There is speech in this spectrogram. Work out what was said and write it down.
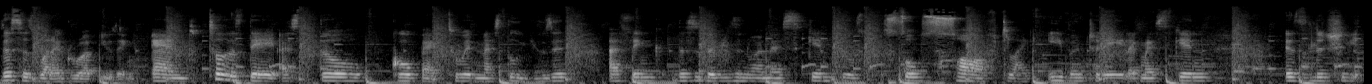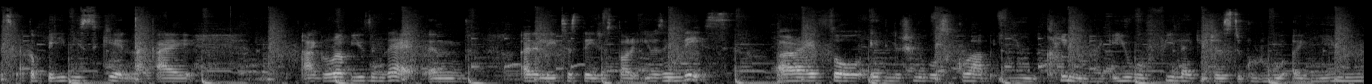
This is what I grew up using. And till this day, I still go back to it and I still use it. I think this is the reason why my skin feels so soft like even today like my skin is literally it's like a baby skin like I I grew up using that and at a later stage I started using this alright so it literally will scrub you clean. Like you will feel like you just grew a new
